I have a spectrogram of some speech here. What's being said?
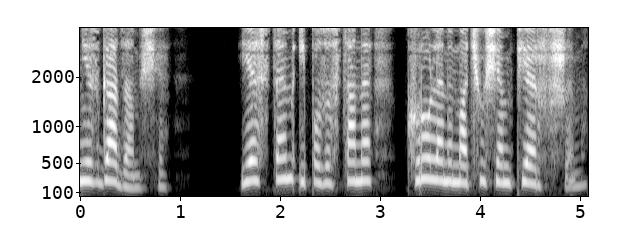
nie zgadzam się. Jestem i pozostanę królem Maciusiem pierwszym.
